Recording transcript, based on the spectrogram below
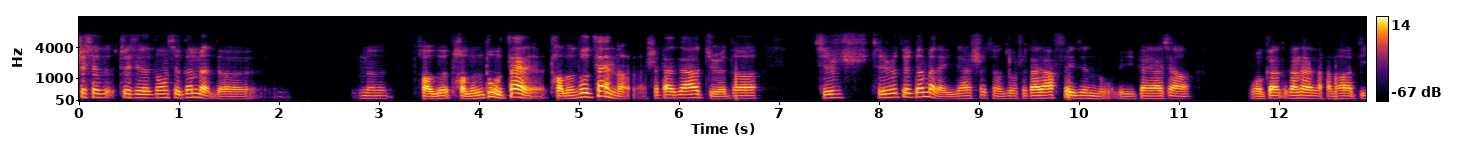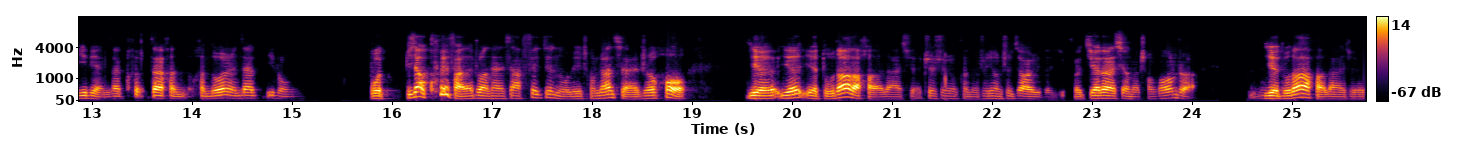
这些这些东西根本的，那讨论讨论度在讨论度在哪儿呢？是大家觉得，其实其实最根本的一件事情就是大家费尽努力，大家像我刚刚才谈到的第一点，在困在很很多人在一种我比较匮乏的状态下费尽努力成长起来之后，也也也读到了好的大学，这是可能是应试教育的一个阶段性的成功者。也读到了好的大学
